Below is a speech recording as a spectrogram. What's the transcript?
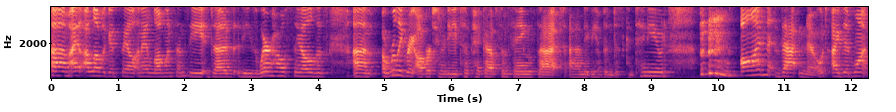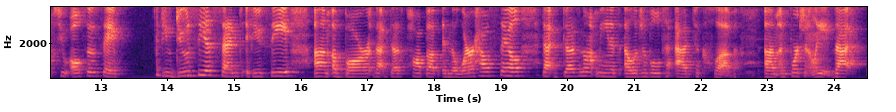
I, I, love a good sale and I love when Scentsy does these warehouse sales. It's um, a really great opportunity to pick up some things that uh, maybe have been discontinued. On that note, I did want to also say if you do see a scent, if you see um, a bar that does pop up in the warehouse sale, that does not mean it's eligible to add to club. Um, unfortunately, that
